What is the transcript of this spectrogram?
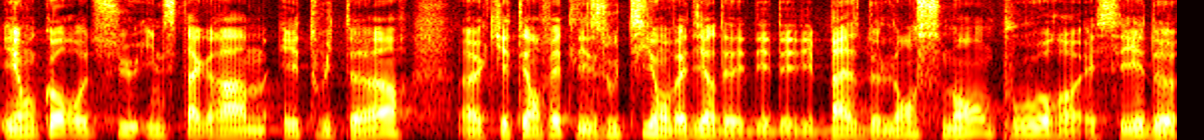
Et encore au-dessus Instagram et Twitter euh, qui étaient en fait les outils, on va dire, des, des- bases de lancement pour euh, essayer de,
